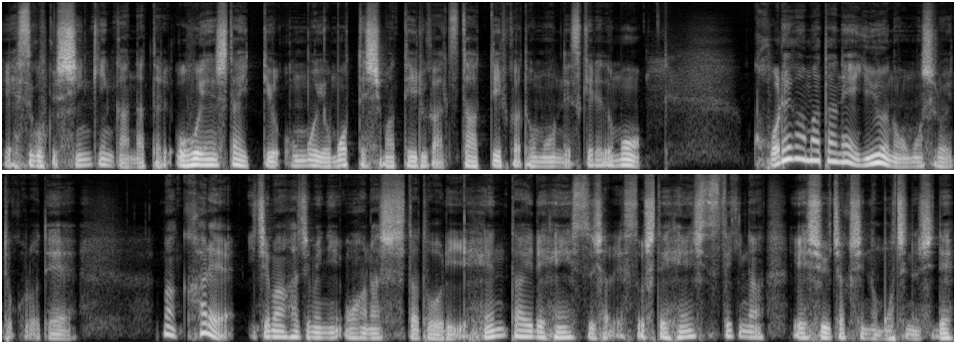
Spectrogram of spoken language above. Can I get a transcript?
えすごく親近感だったり、応援したいっていう思いを持ってしまっているか伝わっているかと思うんですけれども、これがまたね、ユウの面白いところで、まあ、彼、一番初めにお話しした通り、変態で変質者です。そして変質的な執着心の持ち主で、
